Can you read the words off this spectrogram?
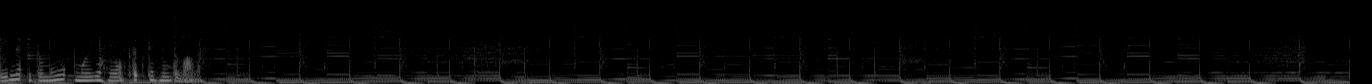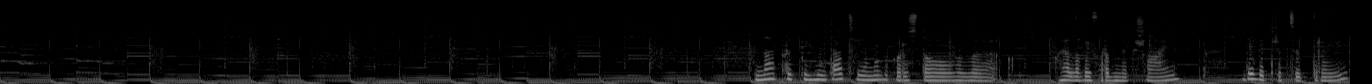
рівня, і тому ми його предпігментували. На предпігментацію ми використовували гелевий фарбник Shine 9,33,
